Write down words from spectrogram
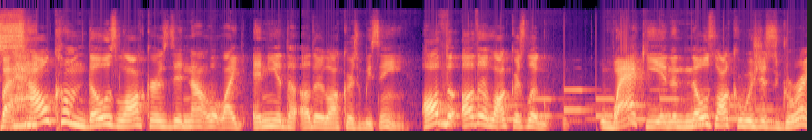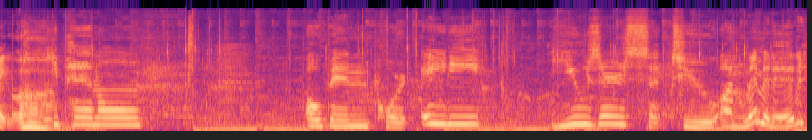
But how come those lockers did not look like any of the other lockers we seen? All the other lockers look wacky, and then those locker was just great. Ugh. Key panel. Open port 80. Users set to unlimited.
